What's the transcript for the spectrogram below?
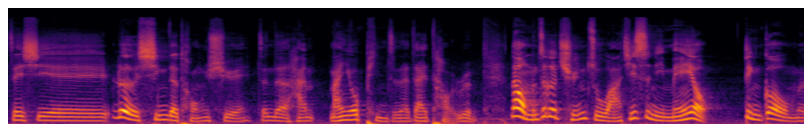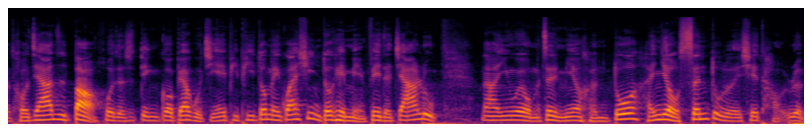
这些热心的同学，真的还蛮有品质的在讨论。那我们这个群组啊，即使你没有订购我们的投家日报，或者是订购标股金 APP 都没关系，你都可以免费的加入。那因为我们这里面有很多很有深度的一些讨论，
